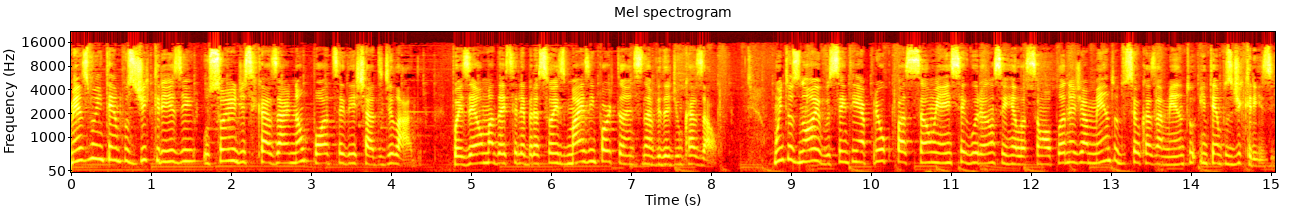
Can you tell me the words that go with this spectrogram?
Mesmo em tempos de crise, o sonho de se casar não pode ser deixado de lado, pois é uma das celebrações mais importantes na vida de um casal. Muitos noivos sentem a preocupação e a insegurança em relação ao planejamento do seu casamento em tempos de crise.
